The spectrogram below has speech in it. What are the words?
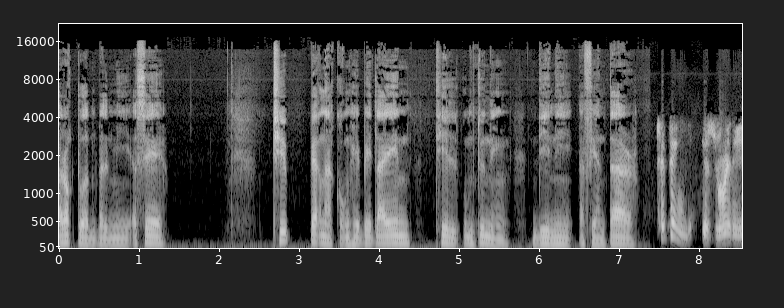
arok ton balmi ase thip pekna kong he betlain thil umtuning dini afiantar Tipping is really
